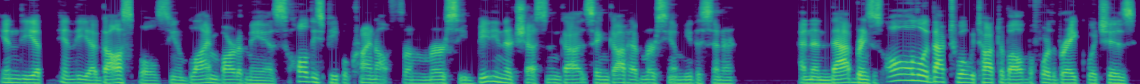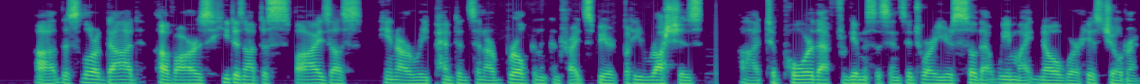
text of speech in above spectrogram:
in the in the uh, Gospels. You know, blind Bartimaeus, all these people crying out for mercy, beating their chests and God saying, "God, have mercy on me, the sinner." And then that brings us all the way back to what we talked about before the break, which is uh, this Lord God of ours. He does not despise us in our repentance and our broken and contrite spirit, but He rushes uh, to pour that forgiveness of sins into our ears so that we might know we're his children.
